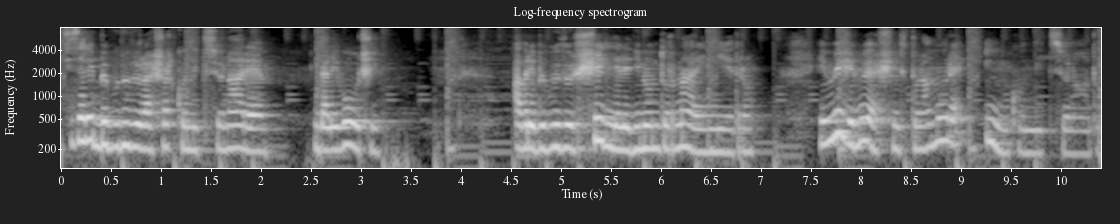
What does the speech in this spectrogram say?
Si sarebbe potuto lasciar condizionare dalle voci. Avrebbe potuto scegliere di non tornare indietro. E invece lui ha scelto l'amore incondizionato.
